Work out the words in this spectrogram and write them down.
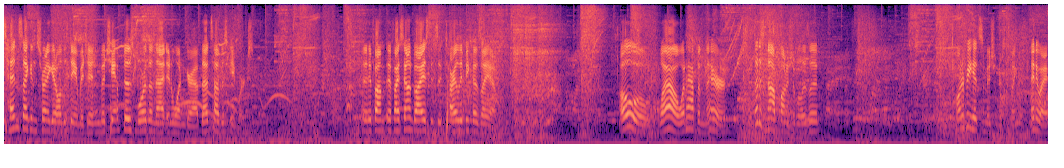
10 seconds trying to get all this damage, and Machamp does more than that in one grab. That's how this game works. If I'm if I sound biased, it's entirely because I am. Oh, wow, what happened there? That is not punishable, is it? I wonder if he hit submission or something. Anyway.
